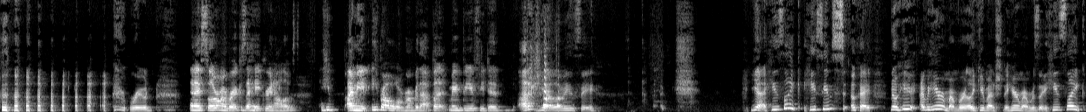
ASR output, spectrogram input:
rude And I still remember it because I hate green olives. He I mean, he probably won't remember that, but maybe if he did, I don't know. yeah let me see yeah he's like he seems okay no he i mean he remember like you mentioned it he remembers it he's like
